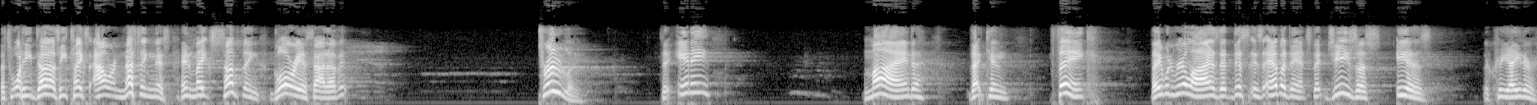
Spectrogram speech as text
That's what He does. He takes our nothingness and makes something glorious out of it. Truly, to any mind that can think, they would realize that this is evidence that Jesus is the Creator.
